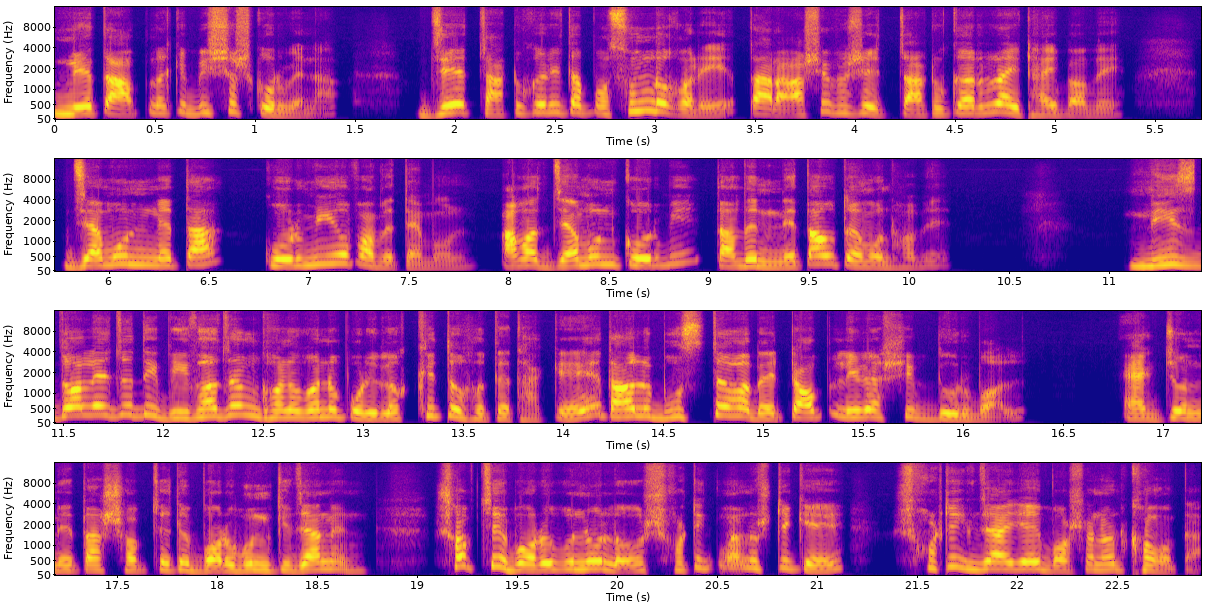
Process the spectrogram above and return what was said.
নেতা আপনাকে বিশ্বাস করবে না। যে চাটুকারিতা পছন্দ করে, তার আশেপাশে চাটুকাররাই ঠাঁই পাবে। যেমন নেতা, কর্মীও পাবে তেমন। আবার যেমন কর্মী, তাদের নেতাও তেমন হবে। নিজ দলে যদি বিভাজন ঘন ঘন পরিলক্ষিত হতে থাকে, তাহলে বুঝতে হবে টপ লিডারশিপ দুর্বল। একজন নেতার সবচেয়ে বড় গুণ কি জানেন? সবচেয়ে বড় গুণ হলো সঠিক মানুষটিকে সঠিক জায়গায় বসানোর ক্ষমতা।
